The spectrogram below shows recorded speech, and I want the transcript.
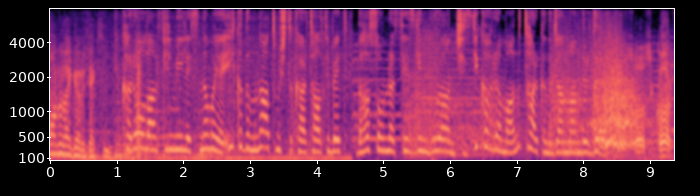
Onu da göreceksin. Karaoğlan filmiyle sinemaya ilk adımını atmıştı Kartal Tibet. Daha sonra Sezgin Burak'ın çizgi kahramanı Tarkan'ı canlandırdı. Sus kurt.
